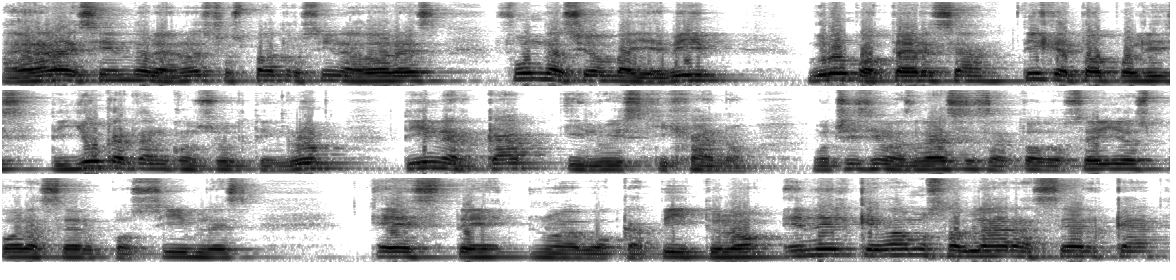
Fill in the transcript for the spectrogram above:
agradeciéndole a nuestros patrocinadores Fundación Valleviv, Grupo Terza, Ticketopolis, The Yucatan Consulting Group, Dinner Cap y Luis Quijano. Muchísimas gracias a todos ellos por hacer posibles este nuevo capítulo en el que vamos a hablar acerca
